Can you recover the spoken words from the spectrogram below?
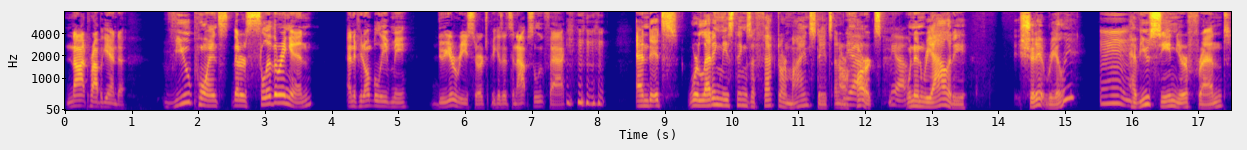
not propaganda, viewpoints that are slithering in. And if you don't believe me, do your research because it's an absolute fact. and it's we're letting these things affect our mind states and our Yeah, hearts yeah. when in reality should it really Mm. have you seen your friend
